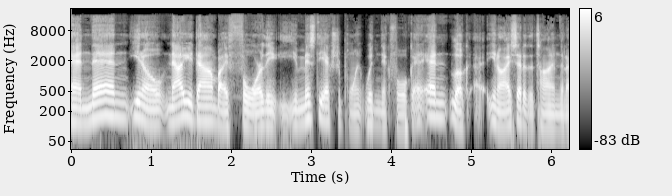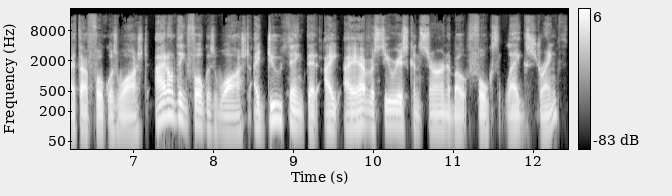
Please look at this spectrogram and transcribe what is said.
And then, you know, now you're down by four. They, you missed the extra point with Nick Folk. And, and, look, uh, you know, I said at the time that I thought Folk was washed. I don't think Folk is washed. I do think that I, I have a serious concern about Folk's leg strength.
